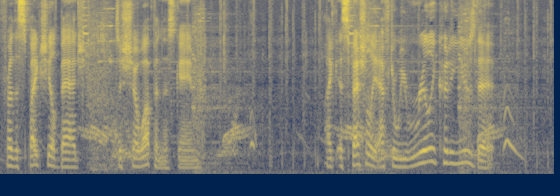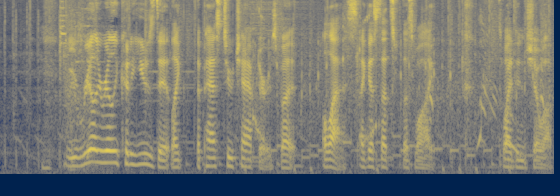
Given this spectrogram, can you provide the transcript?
for the Spike Shield badge to show up in this game. Like, especially after we really could have used it. We really, really could have used it, like, the past two chapters, but alas, I guess that's that's why. that's why it didn't show up.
